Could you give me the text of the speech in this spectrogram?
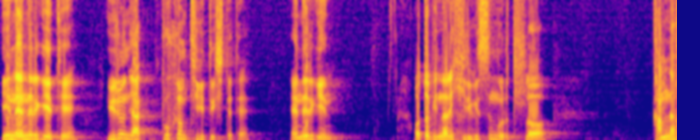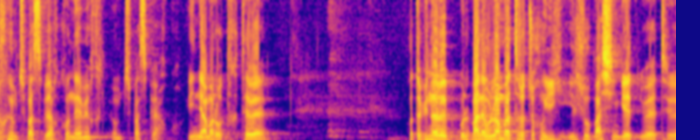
인 에너지 티 유론 약 부흠 티기 뜻이 때 에너지인 어떤 빛나리 히르그승으로 틀러 Гамнах юмч бас байхгүй, нэмэх юмч бас байхгүй. Энэ ямар утгатай вэ? Одоо би нэр манай Улаанбаатар жоохон илүү маш ингээд юу вэ тэр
